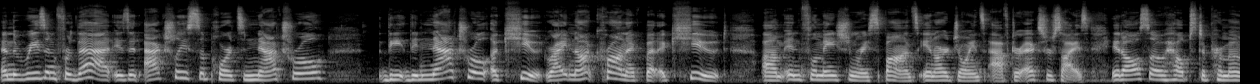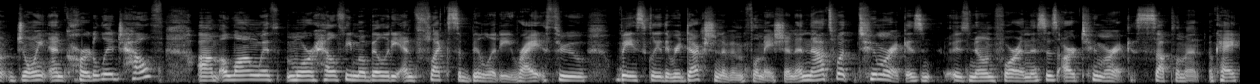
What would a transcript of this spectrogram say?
and the reason for that is it actually supports natural the the natural acute right? Not chronic but acute um, inflammation response in our joints after exercise. It also helps to promote joint and cartilage health um, along with more healthy mobility and flexibility right? Through basically the reduction of inflammation. And that's what turmeric is is known for and this is our turmeric supplement okay?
